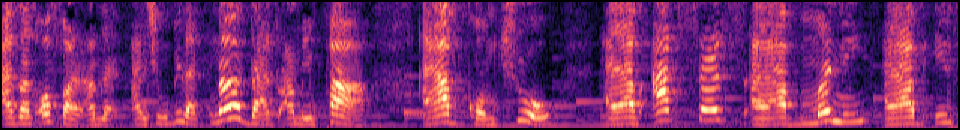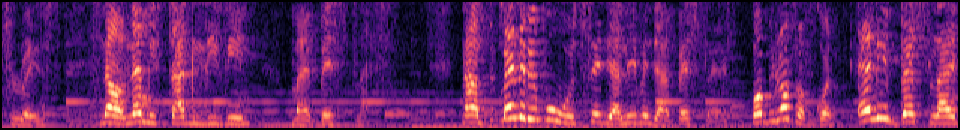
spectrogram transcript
as an orphan. I'm like, and she would be like, now that I'm in power, I have control, I have access, I have money, I have influence. Now let me start living my best life. Now, many people will say they are living their best life, but beloved of God, any best life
